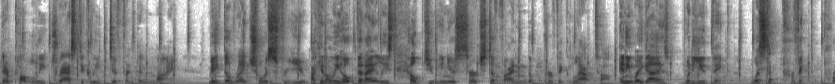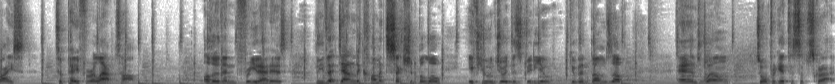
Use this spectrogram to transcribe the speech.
They're probably drastically different than mine. Make the right choice for you. I can only hope that I at least helped you in your search to finding the perfect laptop. Anyway guys, what do you think? What's the perfect price to pay for a laptop. Other than free, that is. Leave that down in the comments section below. If you enjoyed this video, give it a thumbs up. And, well, don't forget to subscribe.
